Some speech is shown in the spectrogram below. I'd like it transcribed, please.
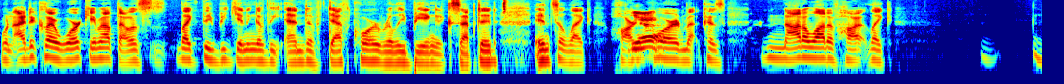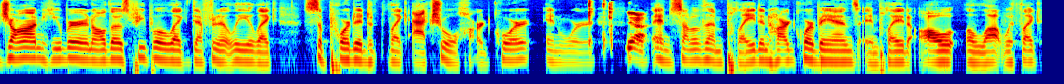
when I Declare War came out, that was like the beginning of the end of deathcore really being accepted into like hardcore, because yeah. not a lot of hard like Jon Huber and all those people like definitely like supported like actual hardcore and were yeah and some of them played in hardcore bands and played all a lot with like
